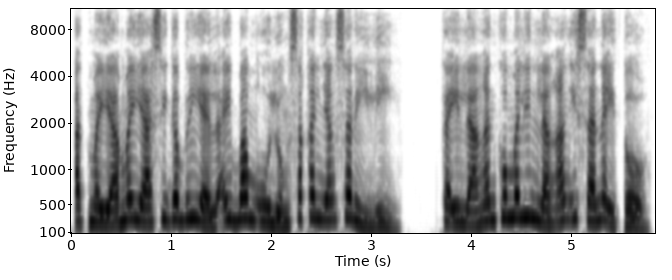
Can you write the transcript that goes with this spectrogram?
At maya-maya si Gabriel ay bamulong sa kanyang sarili. Kailangan ko malinlang ang isa na ito.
